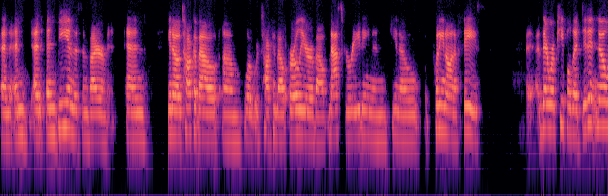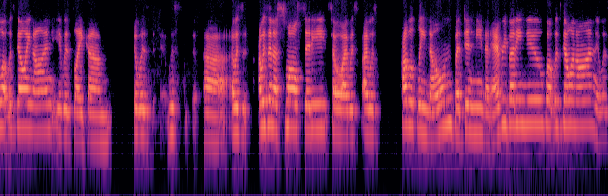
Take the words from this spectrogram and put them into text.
and and and and be in this environment. And you know, talk about um, what we're talking about earlier about masquerading and you know putting on a face there were people that didn't know what was going on. It was like um, it was it was uh, I was I was in a small city, so I was I was publicly known, but didn't mean that everybody knew what was going on. It was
